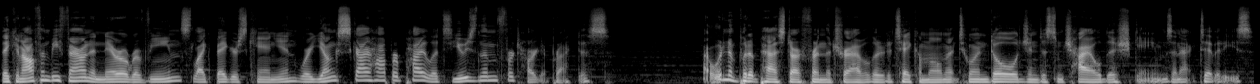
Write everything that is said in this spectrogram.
They can often be found in narrow ravines like Beggar's Canyon, where young Skyhopper pilots use them for target practice. I wouldn't have put it past our friend the Traveler to take a moment to indulge into some childish games and activities.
